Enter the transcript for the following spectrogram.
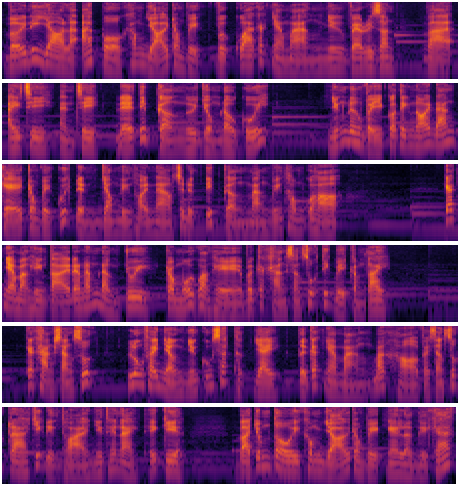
với lý do là Apple không giỏi trong việc vượt qua các nhà mạng như Verizon và AT&T để tiếp cận người dùng đầu cuối. Những đơn vị có tiếng nói đáng kể trong việc quyết định dòng điện thoại nào sẽ được tiếp cận mạng viễn thông của họ. Các nhà mạng hiện tại đang nắm đằng chui trong mối quan hệ với các hãng sản xuất thiết bị cầm tay. Các hãng sản xuất luôn phải nhận những cuốn sách thật dày từ các nhà mạng bắt họ phải sản xuất ra chiếc điện thoại như thế này thế kia và chúng tôi không giỏi trong việc nghe lời người khác.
